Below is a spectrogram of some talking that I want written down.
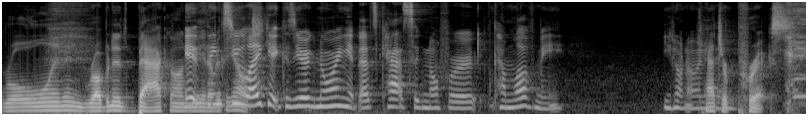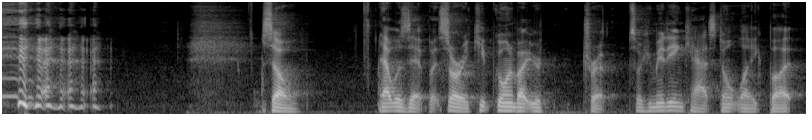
rolling and rubbing its back on me it thinks you else. like it because you're ignoring it. That's cat signal for come love me. You don't know anything. Cats are pricks. so that was it. But sorry, keep going about your trip. So humidity and cats don't like, but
